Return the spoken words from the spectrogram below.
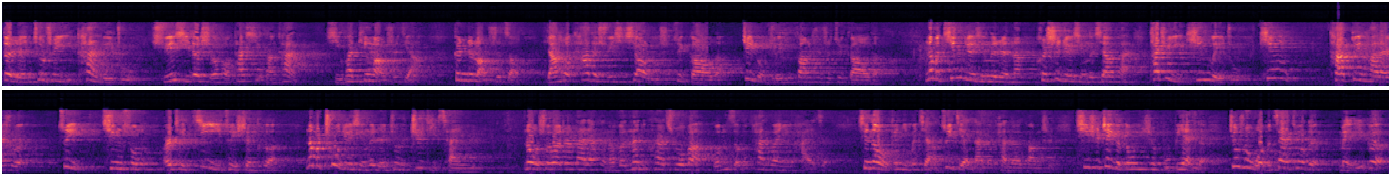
的人就是以看为主，学习的时候他喜欢看，喜欢听老师讲，跟着老师走，然后他的学习效率是最高的，这种学习方式是最高的。那么听觉型的人呢，和视觉型的相反，他是以听为主，听他对他来说最轻松，而且记忆最深刻。那么触觉型的人就是肢体参与。那我说到这儿，大家可能问，那你快说吧，我们怎么判断一个孩子？现在我跟你们讲最简单的判断方式，其实这个东西是不变的，就是我们在座的每一个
